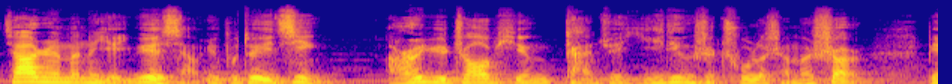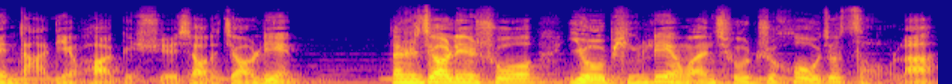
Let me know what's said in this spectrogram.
家人们呢也越想越不对劲，而玉昭平感觉一定是出了什么事儿，便打电话给学校的教练。但是教练说，有平练完球之后就走了，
